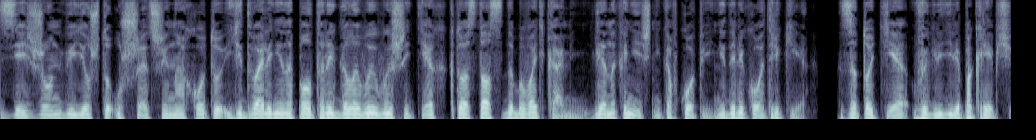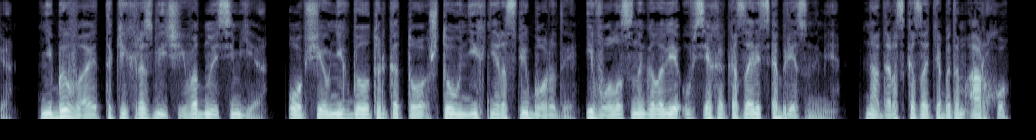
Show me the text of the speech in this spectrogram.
Здесь же он видел, что ушедшие на охоту едва ли не на полторы головы выше тех, кто остался добывать камень для наконечников копий недалеко от реки. Зато те выглядели покрепче. Не бывает таких различий в одной семье. Общее у них было только то, что у них не росли бороды, и волосы на голове у всех оказались обрезанными. Надо рассказать об этом Арху.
